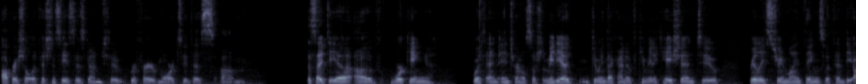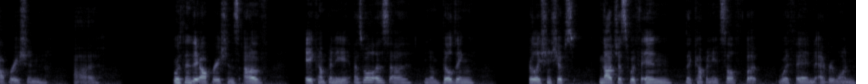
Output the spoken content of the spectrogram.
operational efficiencies is going to refer more to this um, this idea of working with an internal social media, doing that kind of communication to really streamline things within the operation, uh, within the operations of a company, as well as uh, you know building relationships not just within the company itself, but within everyone,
